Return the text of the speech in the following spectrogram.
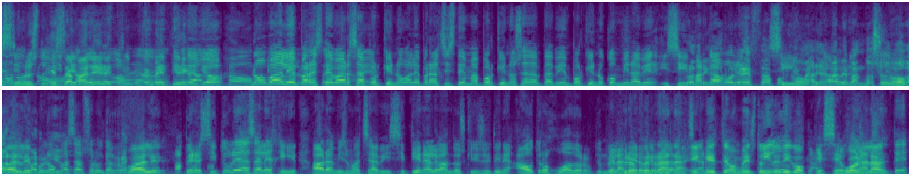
si lo estoy de esa diciendo manera, yo, simplemente. diciendo yo, No, vale para este Barça ¿eh? porque no vale para el sistema, porque no se adapta bien, porque no combina bien y sí, Rodrigo, marca goles. reza sí, marca goles, no vale, no pues. pasa absolutamente vale. nada. Pero si tú le das a elegir ahora mismo a Xavi, si tiene a Lewandowski, si tiene a otro jugador Pero, delantero Ferrana, en este momento te digo que seguramente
